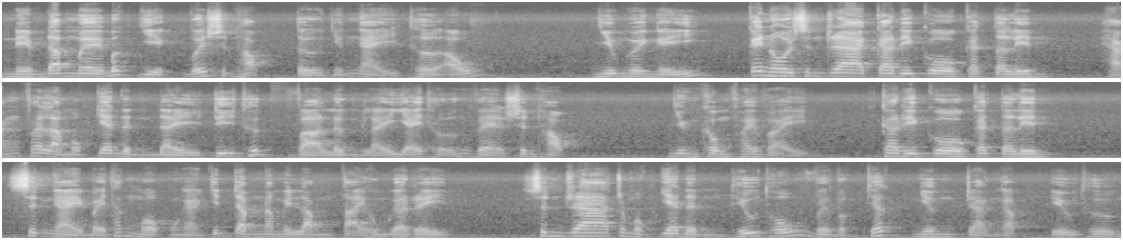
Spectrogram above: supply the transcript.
Niềm đam mê bất diệt với sinh học từ những ngày thơ ấu. Nhiều người nghĩ cái nôi sinh ra Carico Catalin hẳn phải là một gia đình đầy tri thức và lừng lẫy giải thưởng về sinh học. Nhưng không phải vậy. Carico Catalin sinh ngày 7 tháng 1 1955 tại Hungary sinh ra trong một gia đình thiếu thốn về vật chất nhưng tràn ngập yêu thương.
